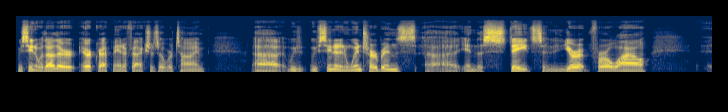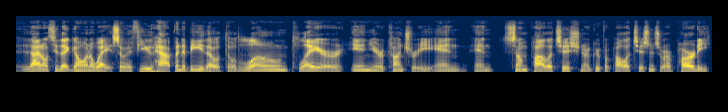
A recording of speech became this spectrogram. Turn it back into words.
We've seen it with other aircraft manufacturers over time. Uh, we've, we've seen it in wind turbines uh, in the States and in Europe for a while. I don't see that going away. So if you happen to be the, the lone player in your country and, and some politician or group of politicians or a party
